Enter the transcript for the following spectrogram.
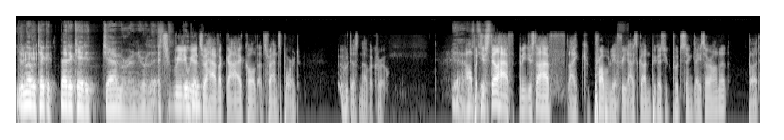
You'll never eh, take a dedicated jammer in your list. it's really will weird you? to have a guy called a transport who doesn't have a crew. Yeah. Oh, but you still have, I mean, you still have like probably a free dice gun because you put sync laser on it, but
